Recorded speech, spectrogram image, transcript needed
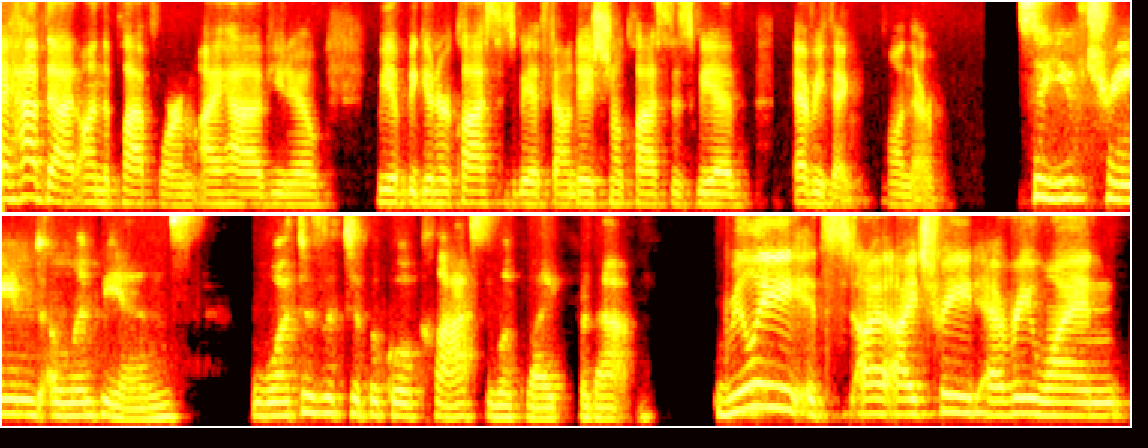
I have that on the platform. I have, you know, we have beginner classes, we have foundational classes, we have everything on there. So you've trained Olympians what does a typical class look like for them? Really, it's I, I treat everyone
